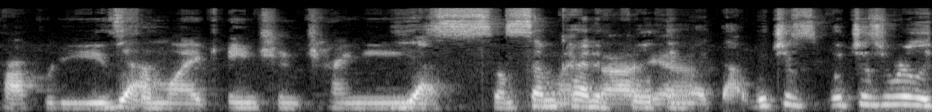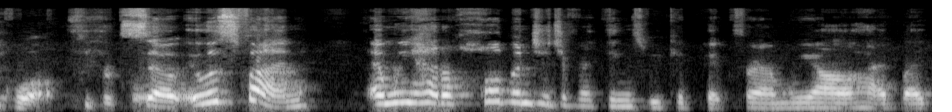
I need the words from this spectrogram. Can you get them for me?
properties Yeah. from like ancient Chinese. Yes, something some like kind of that, cool yeah. thing like that, which is which is really cool. Super cool. So it was fun, and we had a whole bunch of different things we could pick from. We all had like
